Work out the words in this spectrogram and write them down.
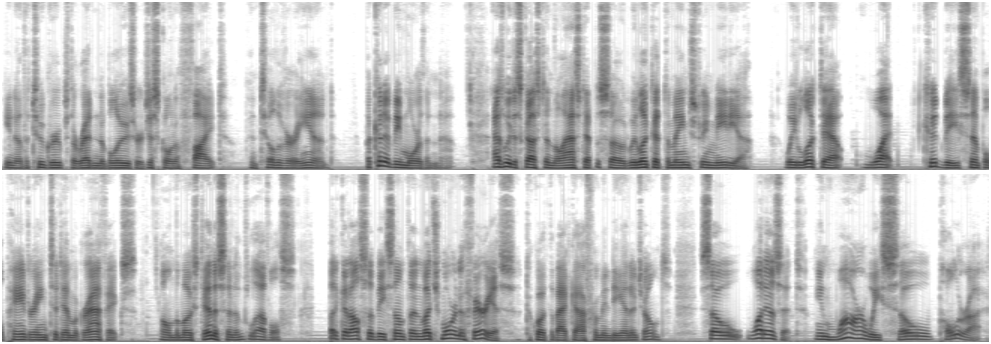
you know, the two groups, the red and the blues, are just going to fight until the very end. But could it be more than that? As we discussed in the last episode, we looked at the mainstream media. We looked at what could be simple pandering to demographics on the most innocent of levels, but it could also be something much more nefarious, to quote the bad guy from Indiana Jones. So, what is it, and why are we so polarized?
